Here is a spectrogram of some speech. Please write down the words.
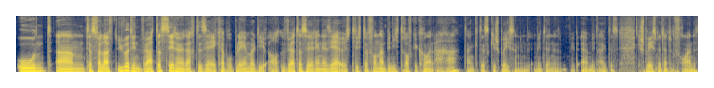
Und ähm, das verläuft über den Wörthersee. Da habe ich gedacht, das ist ja eh kein Problem, weil die Wörthersee rennt sehr östlich davon. Dann bin ich drauf gekommen, aha, dank des Gesprächs mit, einem, mit, äh, mit, des Gesprächs mit einem Freund,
